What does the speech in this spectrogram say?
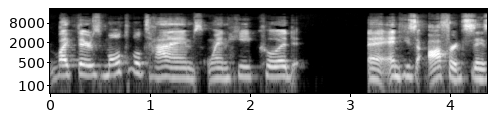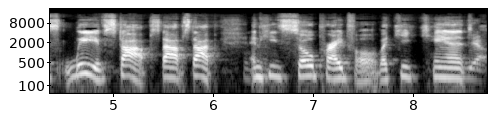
like there's multiple times when he could, uh, and he's offered says, "Leave, stop, stop, stop," and he's so prideful, like he can't, Yeah.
